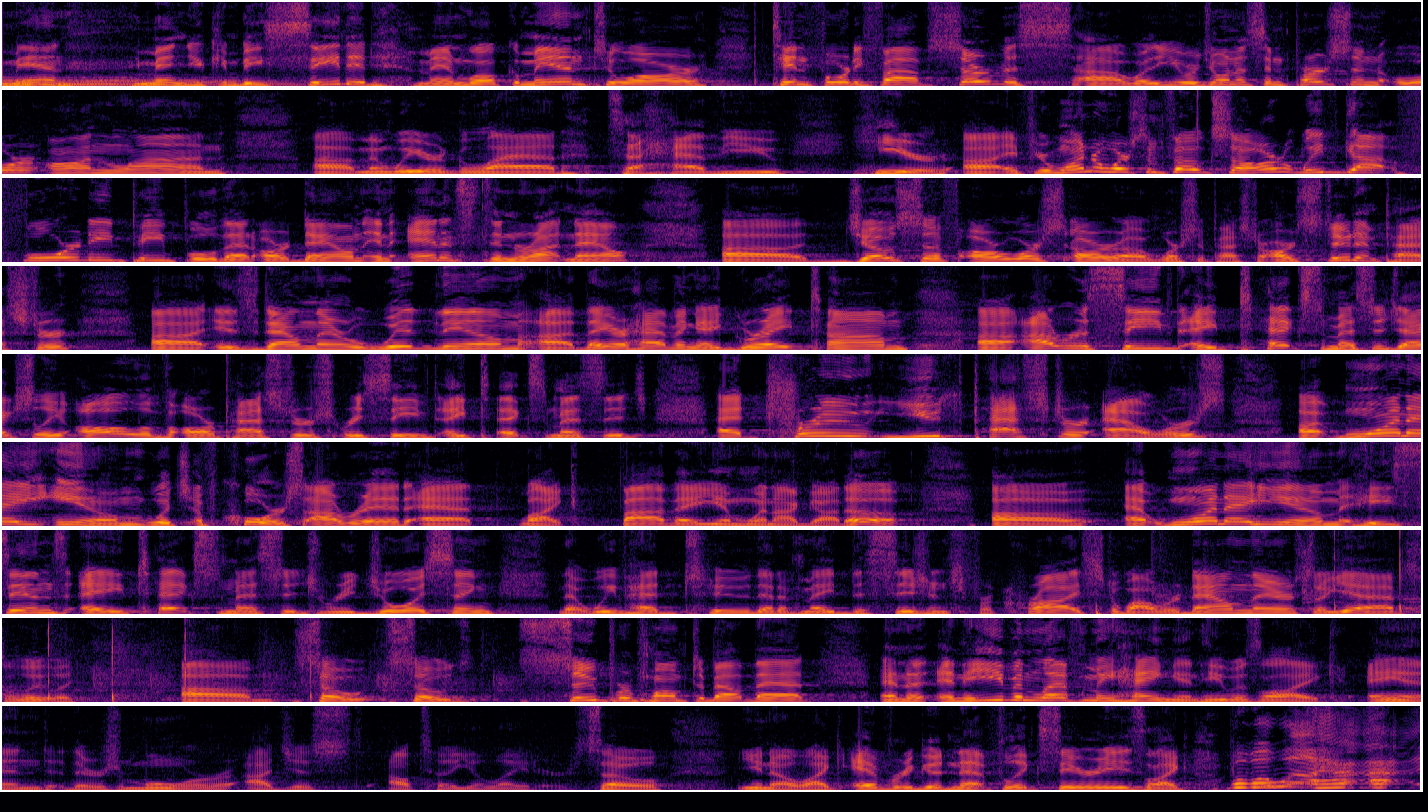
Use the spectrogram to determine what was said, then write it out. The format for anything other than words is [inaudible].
Amen. Amen. You can be seated. Man, welcome in to our 1045 service, uh, whether you are joining us in person or online. Uh, man, we are glad to have you here. Uh, if you're wondering where some folks are, we've got 40 people that are down in Anniston right now. Uh, Joseph, our, worship, our uh, worship pastor, our student pastor, uh, is down there with them. Uh, they are having a great time. Uh, I received a text message. Actually, all of our pastors received a text message at True Youth Pastor Hours at 1 a.m., which of course I read at like 5 a.m. when I got up. Uh, at 1 a.m., he sends a text message rejoicing that we've had two that have made decisions for Christ while we're down there. So, yeah, absolutely. Um, so, so super pumped about that. And, and he even left me hanging. He was like, and there's more. I just, I'll tell you later. So, you know, like every good Netflix series, like, well, well,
